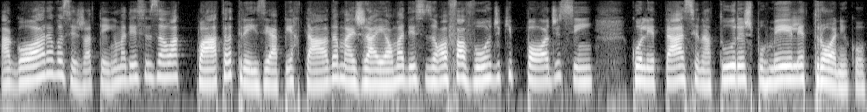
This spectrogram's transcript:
Agora você já tem uma decisão a 4 a 3, é apertada, mas já é uma decisão a favor de que pode sim coletar assinaturas por meio eletrônico.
